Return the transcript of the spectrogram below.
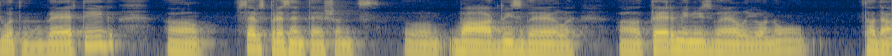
ļoti vērtīga. Uh, sevis prezentēšanas, uh, vārdu izvēle, terminu izvēle. Jo nu, tādā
